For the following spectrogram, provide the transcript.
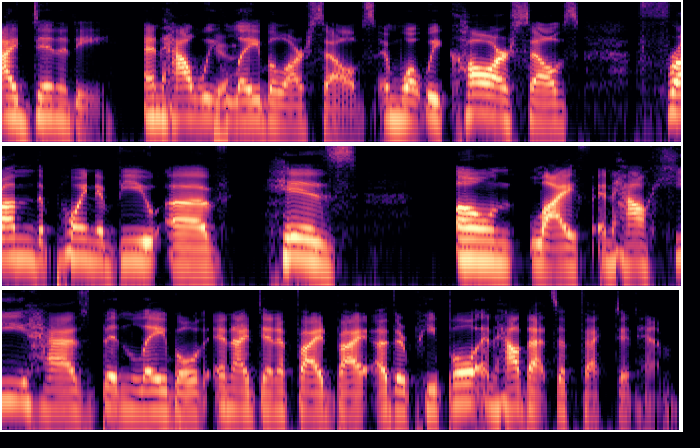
identity and how we Yes. label ourselves and what we call ourselves from the point of view of his own life and how he has been labeled and identified by other people and how that's affected him.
